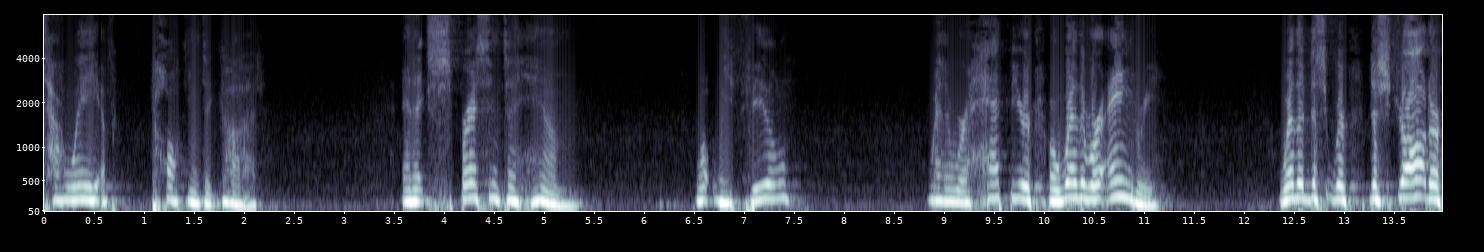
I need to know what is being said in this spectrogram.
It's our way of talking to God and expressing to Him what we feel, whether we're happy or, or whether we're angry, whether dis- we're distraught or,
